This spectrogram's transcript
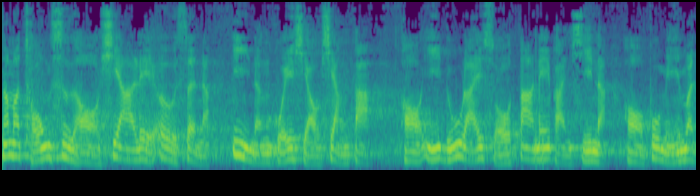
那么从事哦下列二圣啊，亦能回小向大哦，以如来所大涅盘心呐哦不迷闷。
